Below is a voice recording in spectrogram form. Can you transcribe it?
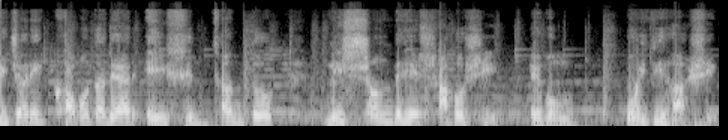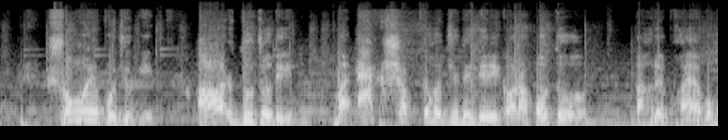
বিচারিক ক্ষমতা দেওয়ার এই সিদ্ধান্ত নিঃসন্দেহে সাহসী এবং ঐতিহাসিক সময় উপযোগী আর দুটো দিন বা এক সপ্তাহ যদি দেরি করা হতো, তাহলে ভয়াবহ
